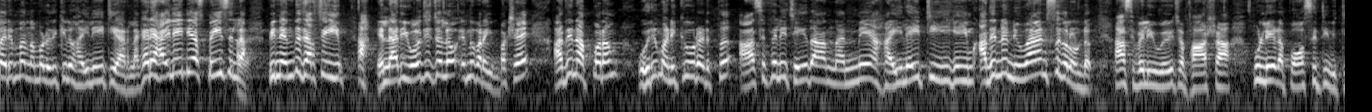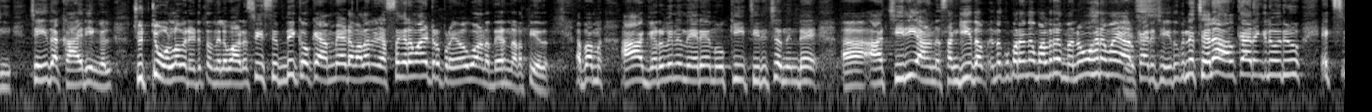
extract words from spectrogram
വരുമ്പോൾ നമ്മൾ ഒരിക്കലും ഹൈലൈറ്റ് ചെയ്യാറില്ല. കാര്യം ഹൈലൈറ്റ് ചെയ്യാൻ സ്പേസ് ഇല്ല. പിന്നെ എന്ത് ചർച്ച ചെയ്യും? ആ എല്ലാവരും യോജിച്ചല്ലോ എന്ന് പറയും. പക്ഷേ അതിനപ്പുറം ഒരു മണിക്കൂർ എടുത്ത് ആസിഫ് അലി ചെയ്ത ആ നന്മയെ ഹൈലൈറ്റ് ചെയ്യുകയും അതിന്റെ ന്യൂവാൻസുകളുണ്ട് ആസിഫ് അലി ഉപയോഗിച്ച ഭാഷ പുള്ളിയുടെ പോസിറ്റിവിറ്റി ചെയ്ത കാര്യങ്ങൾ ചുറ്റുമുള്ളവരെടുത്ത നിലപാട്. ശ്രീ സിദ്ദിഖൊക്കെ അമ്മയുടെ വളരെ രസകരമായിട്ടൊരു പ്രയോഗമാണ് അദ്ദേഹം നടത്തിയത്. അപ്പം ആ ഗർവിന് നേരെ നോക്കി ചിരിച്ച നിന്റെ ആ ചിരിയാണ് സംഗീതം എന്നൊക്കെ പറയുന്നത് വളരെ മനോഹരമായ ആൾക്കാർ ചെയ്തു. പിന്നെ ചില ആൾക്കാരെങ്കിലും ഒരു എക്സ്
